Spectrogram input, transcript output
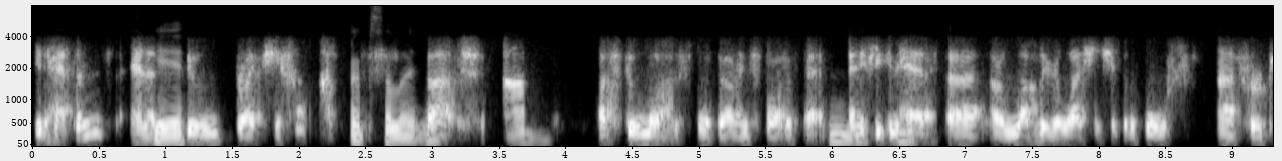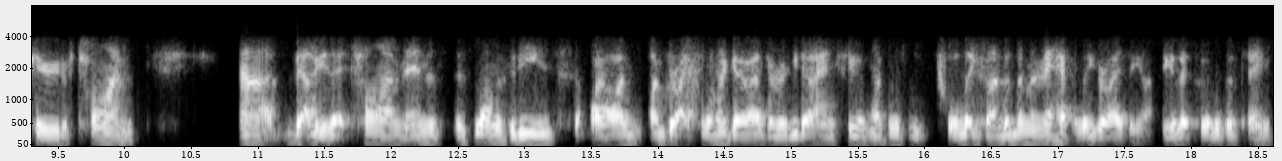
it happens, and it yeah. still breaks your heart. Absolutely. But um, I still love the sport though, in spite of that. Mm. And if you can have a, a lovely relationship with a horse uh, for a period of time, uh, value that time. And as, as long as it is, I, I'm, I'm grateful when I go out there every day and see all my horses with four legs under them and they're happily grazing. I figure that's all a good thing.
